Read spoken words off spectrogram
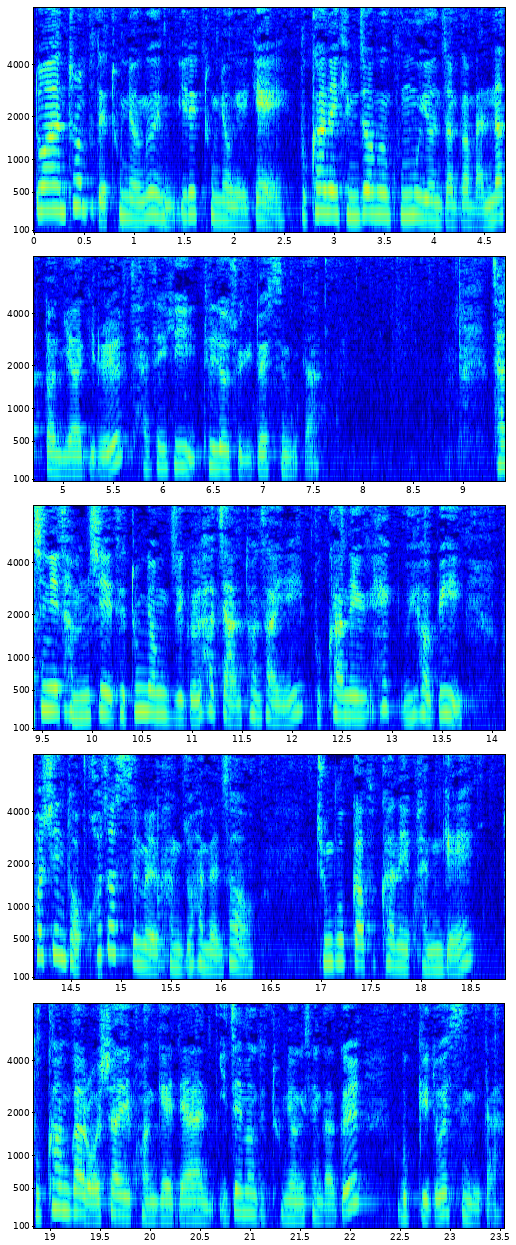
또한 트럼프 대통령은 이 대통령에게 북한의 김정은 국무위원장과 만났던 이야기를 자세히 들려주기도 했습니다. 자신이 잠시 대통령직을 하지 않던 사이 북한의 핵 위협이 훨씬 더 커졌음을 강조하면서 중국과 북한의 관계, 북한과 러시아의 관계에 대한 이재명 대통령의 생각을 묻기도 했습니다.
